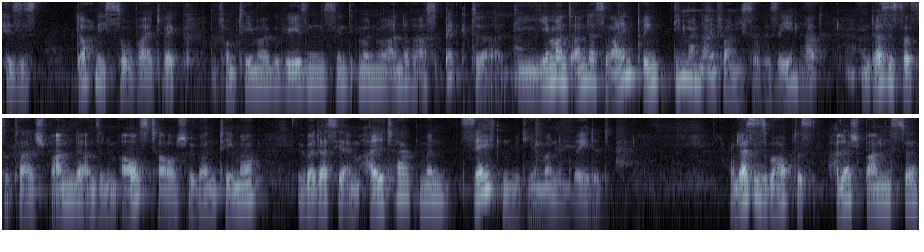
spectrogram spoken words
ist es doch nicht so weit weg vom Thema gewesen. Es sind immer nur andere Aspekte, die jemand anders reinbringt, die man einfach nicht so gesehen hat. Und das ist das total Spannende an so einem Austausch über ein Thema, über das ja im Alltag man selten mit jemandem redet. Und das ist überhaupt das Allerspannendste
